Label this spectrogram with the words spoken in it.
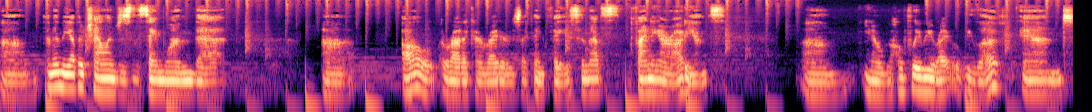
Um, and then the other challenge is the same one that uh, all erotica writers, I think, face, and that's finding our audience um, you know, hopefully we write what we love, and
